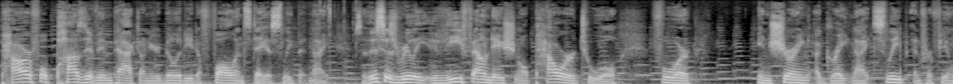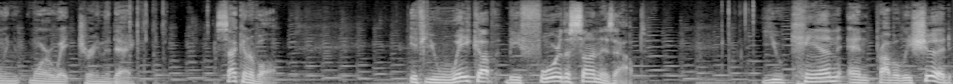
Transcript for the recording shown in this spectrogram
powerful positive impact on your ability to fall and stay asleep at night. So, this is really the foundational power tool for ensuring a great night's sleep and for feeling more awake during the day. Second of all, if you wake up before the sun is out, you can and probably should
